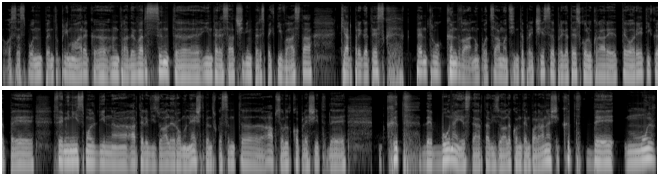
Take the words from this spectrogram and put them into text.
O să spun pentru prima oară că, într-adevăr, sunt uh, interesat și din perspectiva asta. Chiar pregătesc pentru cândva, nu pot să am o țintă precisă, pregătesc o lucrare teoretică pe feminismul din artele vizuale românești, pentru că sunt absolut copleșit de uh, cât de bună este arta vizuală contemporană și cât de mult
